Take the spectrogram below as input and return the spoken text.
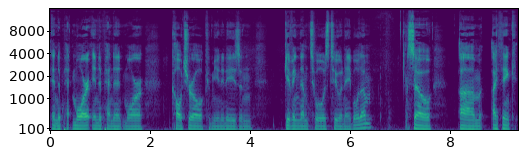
independent, more independent, more cultural communities and giving them tools to enable them. So um, I think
